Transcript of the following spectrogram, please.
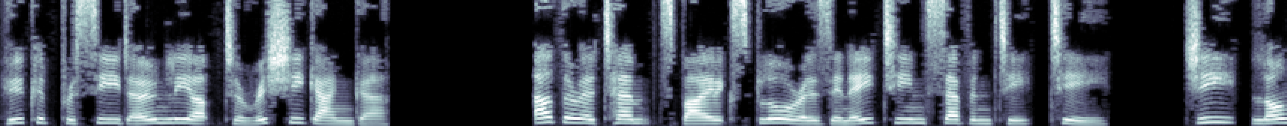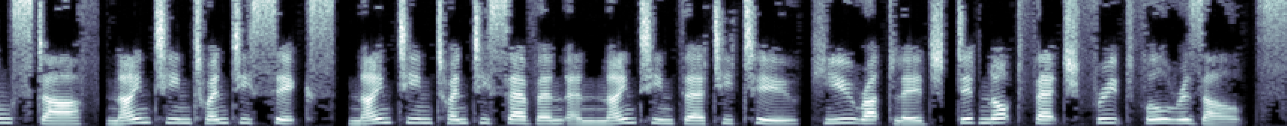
who could proceed only up to Rishi Ganga. Other attempts by explorers in 1870, T. G. Longstaff 1926, 1927 and 1932 Hugh Ruttledge did not fetch fruitful results.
